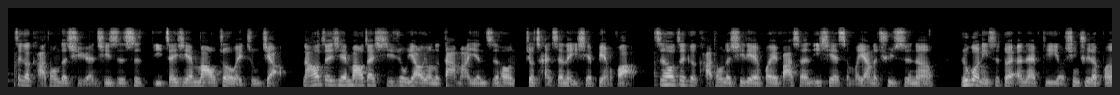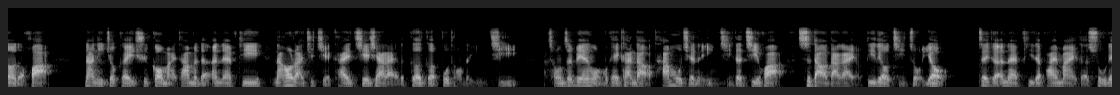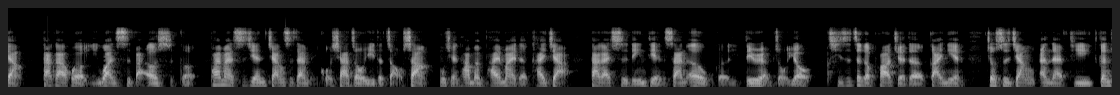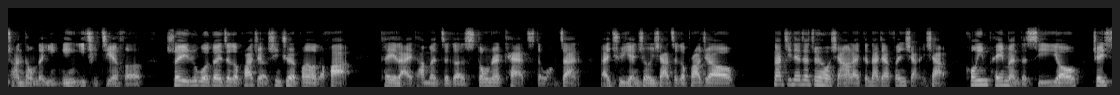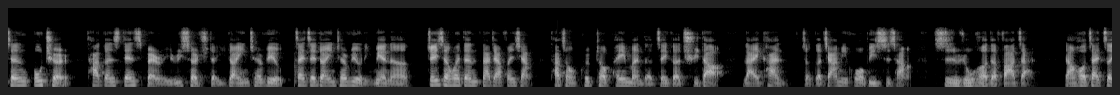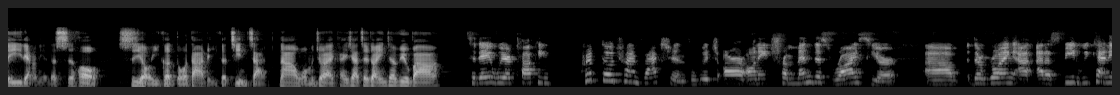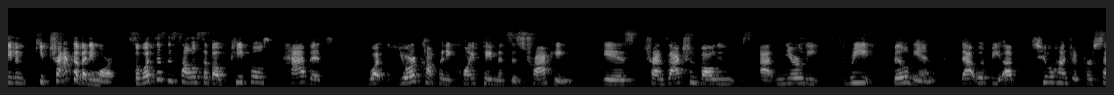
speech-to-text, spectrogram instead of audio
这个卡通的起源其实是以这些猫作为主角，然后这些猫在吸入药用的大麻烟之后，就产生了一些变化。之后这个卡通的系列会发生一些什么样的趣事呢？如果你是对 NFT 有兴趣的朋友的话，那你就可以去购买他们的 NFT，然后来去解开接下来的各个不同的影集。从这边我们可以看到，它目前的影集的计划是到大概有第六集左右。这个 NFT 的拍卖的数量大概会有一万四百二十个，拍卖时间将是在美国下周一的早上。目前他们拍卖的开价大概是零点三二五个 Ethereum 左右。其实这个 project 的概念就是将 NFT 跟传统的影音一起结合。所以如果对这个 project 有兴趣的朋友的话，可以来他们这个 Stoner Cats 的网站来去研究一下这个 project 哦。那今天在最后想要来跟大家分享一下 Coin Payment 的 CEO Jason Butcher 他跟 Stansberry Research 的一段 interview。在这段 interview 里面呢，Jason 会跟大家分享他从 Crypto Payment 的这个渠道来看整个加密货币市场是如何的发展，然后在这一两年的时候是有一个多大的一个进展。那我们就来看一下这段 interview 吧。Today we are talking crypto transactions, which are on a tremendous rise here. Um, they're growing at, at a speed we can't even keep track of anymore. So, what does this tell us about people's habits? What your company, Coin Payments, is tracking is transaction volumes at nearly 3 billion. That would be up 200%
